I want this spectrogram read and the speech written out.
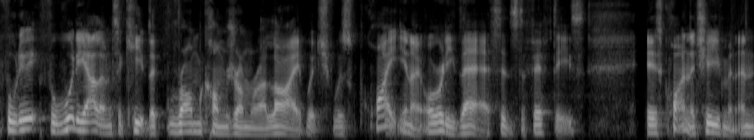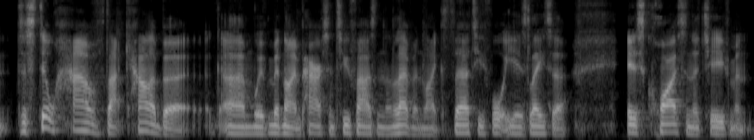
for Woody, for Woody Allen to keep the rom-com genre alive, which was quite, you know, already there since the 50s, is quite an achievement. And to still have that caliber um, with Midnight in Paris in 2011, like 30, 40 years later, is quite an achievement.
